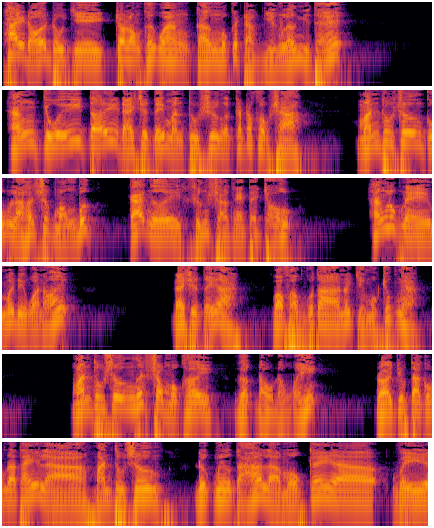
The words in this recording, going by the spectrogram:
thay đổi trụ trì cho Long Khởi Quang cần một cái trạc diện lớn như thế. Hắn chú ý tới đại sư tỷ Mạnh Thu Sương ở cách đó không xa. Mạnh Thu Sương cũng là hết sức mộng bức, cả người sững sờ ngay tại chỗ. Hắn lúc này mới đi qua nói, Đại sư tỷ à, vào phòng của ta nói chuyện một chút nha. Mạnh Thu Sương hít sông một hơi, gật đầu đồng ý. Rồi chúng ta cũng đã thấy là Mạnh Thu Sương được miêu tả là một cái uh, vị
